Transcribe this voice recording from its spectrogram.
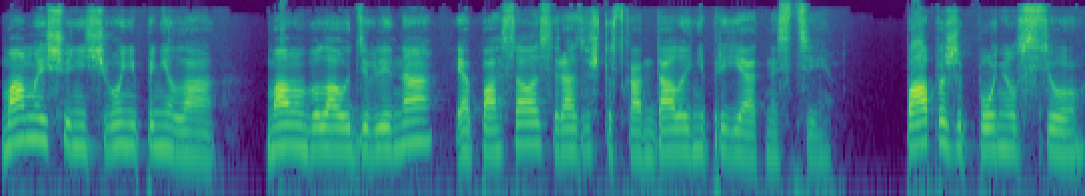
Мама еще ничего не поняла. Мама была удивлена и опасалась разве что скандала и неприятностей. Папа же понял все,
